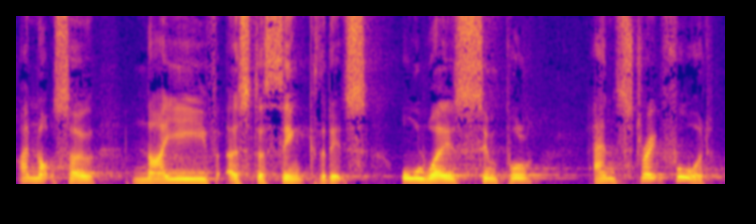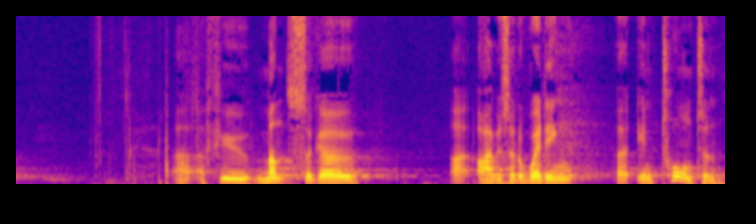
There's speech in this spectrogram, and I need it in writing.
I'm not so naive as to think that it's always simple and straightforward. Uh, a few months ago, uh, I was at a wedding uh, in Taunton,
